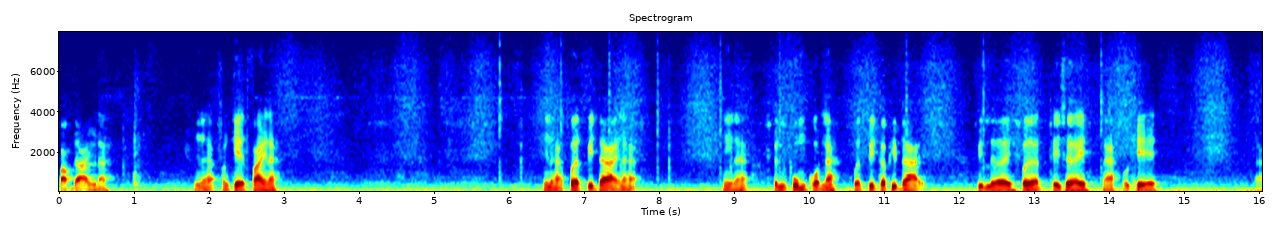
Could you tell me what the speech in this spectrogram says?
ปรับได้อยู่นะ นี่นะฮะสังเกตไฟนะ นี่นะฮะเปิดปิดได้นะฮะนี่นะฮะเป็นปุ่มกดนะ เปิดปิดกระพริบได้ ปิดเลยเปิดเฉยๆนะโอเคนะ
